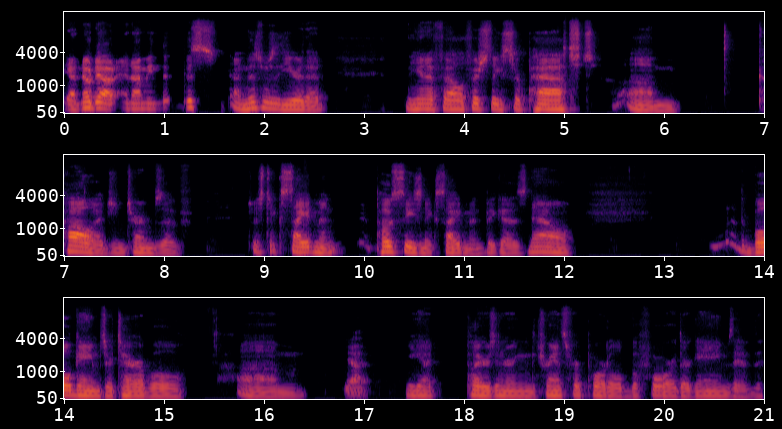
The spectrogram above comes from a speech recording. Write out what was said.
Yeah, no doubt. And I mean, this and this was the year that the NFL officially surpassed um, college in terms of just excitement, postseason excitement, because now the bowl games are terrible. Um, Yeah. you got players entering the transfer portal before their games. They have the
